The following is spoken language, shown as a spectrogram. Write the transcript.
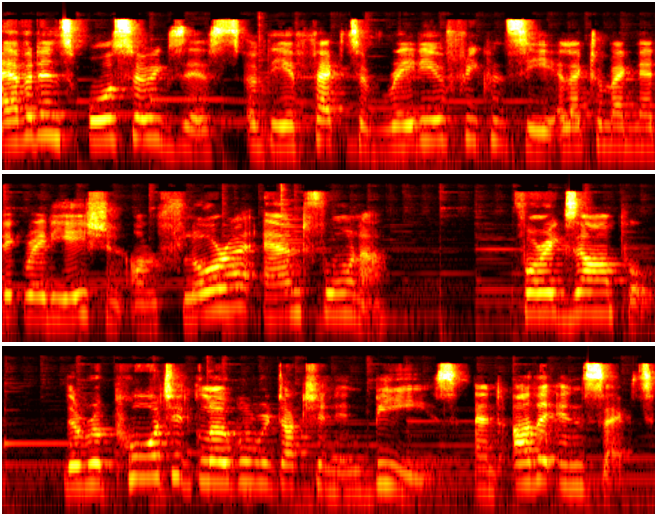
Evidence also exists of the effects of radio frequency electromagnetic radiation on flora and fauna. For example, the reported global reduction in bees and other insects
